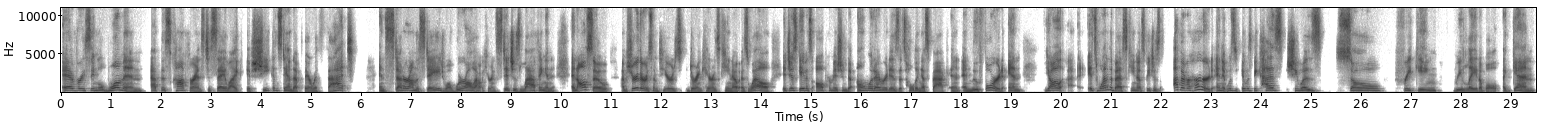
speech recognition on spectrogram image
every single woman at this conference to say, like, if she can stand up there with that and stutter on the stage while we're all out here in stitches laughing. And and also i'm sure there were some tears during karen's keynote as well. It just gave us all permission to own whatever it is that's holding us back and and move forward. And y'all it's one of the best keynote speeches I've ever heard. And it was it was because she was so freaking relatable. Again,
